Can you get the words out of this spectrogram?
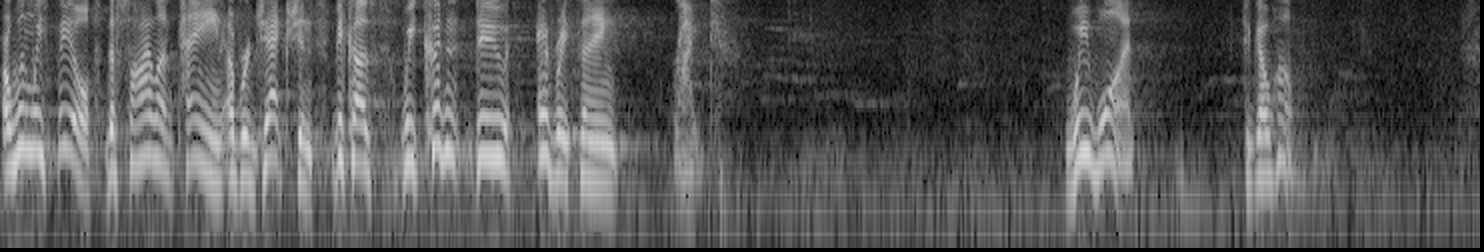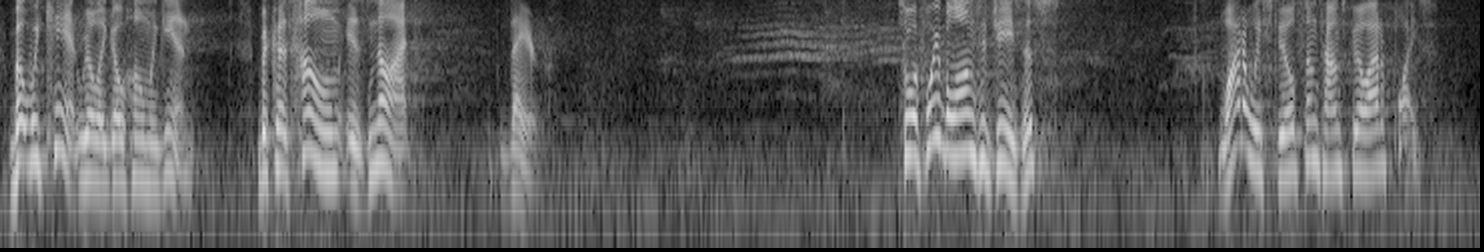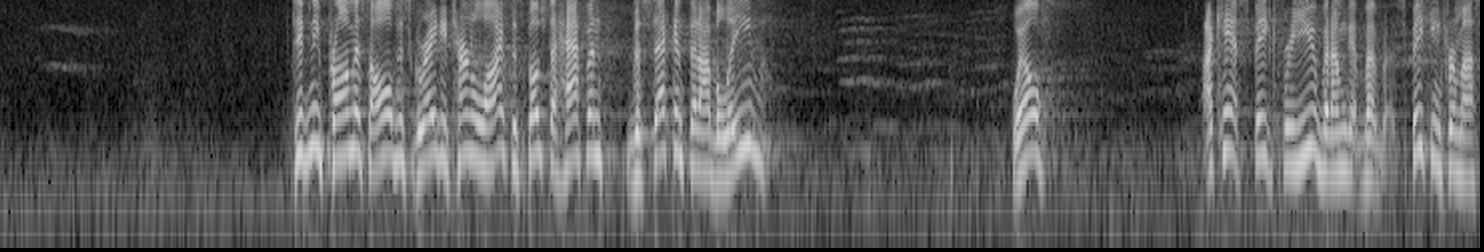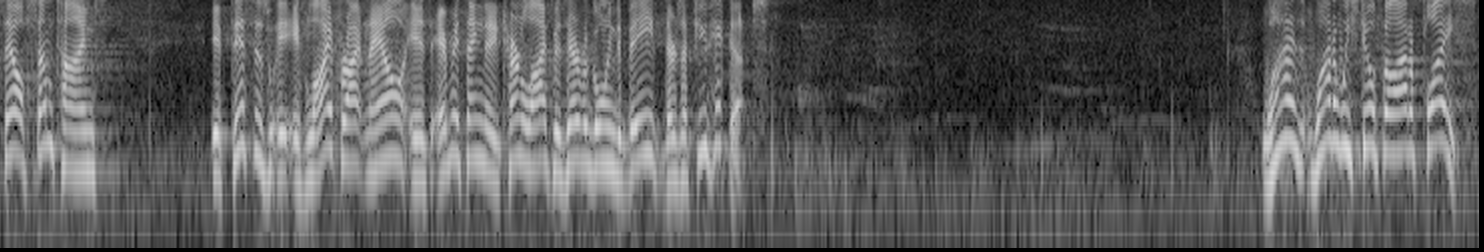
Or when we feel the silent pain of rejection because we couldn't do everything right. we want to go home. But we can't really go home again because home is not there. So if we belong to Jesus, why do we still sometimes feel out of place? Didn't he promise all this great eternal life that's supposed to happen the second that I believe? Well, I can't speak for you, but I'm but speaking for myself. Sometimes, if this is if life right now is everything that eternal life is ever going to be, there's a few hiccups. Why, is, why do we still feel out of place?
